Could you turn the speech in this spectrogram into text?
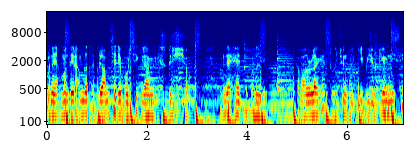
মানে আমাদের, আমরা তো গ্রাম ছেড়ে পড়ছি, গ্রামের কিছু দৃশ্য দেখাইতে পারলে। ভালো লাগে। তো ওই জন্য আর কি ভিডিওটি আমি নিছি।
